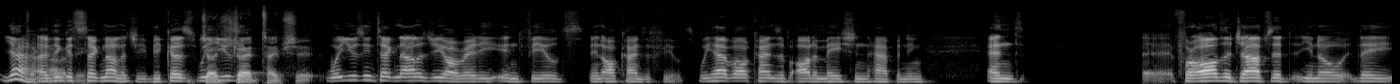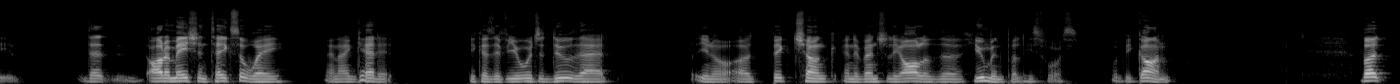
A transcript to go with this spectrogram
Yeah, I think it's technology because we Judge use Dredd type shit. we're using technology already in fields in all kinds of fields we have all kinds of automation happening and uh, for all the jobs that you know they that automation takes away and i get it. Because if you were to do that you know a big chunk and eventually all of the human police force would be gone. But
